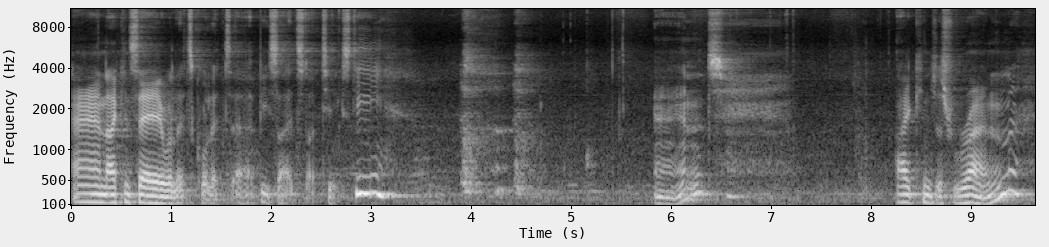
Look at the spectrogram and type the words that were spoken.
and I can say, well, let's call it uh, bsides.txt. And I can just run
